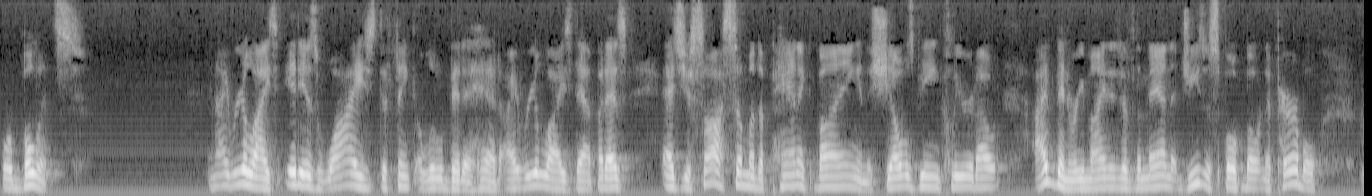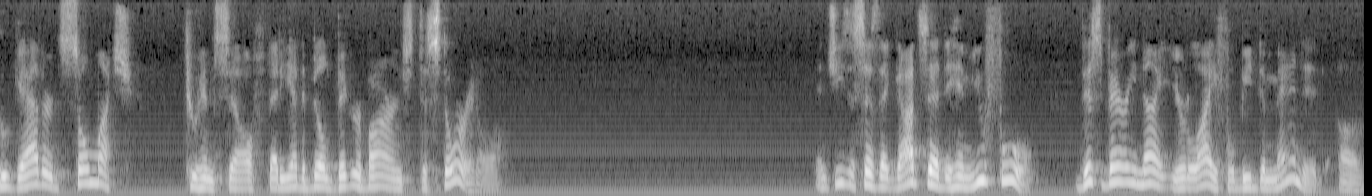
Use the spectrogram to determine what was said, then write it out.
or bullets. And I realize it is wise to think a little bit ahead. I realize that. But as, as you saw some of the panic buying and the shelves being cleared out, I've been reminded of the man that Jesus spoke about in a parable who gathered so much to himself that he had to build bigger barns to store it all. And Jesus says that God said to him, You fool, this very night your life will be demanded of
